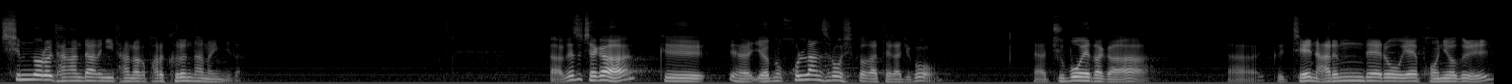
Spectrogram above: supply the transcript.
침노를 당한다는 이 단어가 바로 그런 단어입니다. 아, 그래서 제가 그 여러분 혼란스러우실 것 같아 가지고 주보에다가 아, 그제 나름대로의 번역을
